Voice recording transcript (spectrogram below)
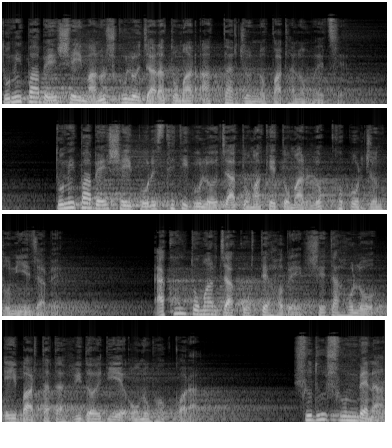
তুমি পাবে সেই মানুষগুলো যারা তোমার আত্মার জন্য পাঠানো হয়েছে। তুমি পাবে সেই পরিস্থিতিগুলো যা তোমাকে তোমার লক্ষ্য পর্যন্ত নিয়ে যাবে। এখন তোমার যা করতে হবে সেটা হলো এই বার্তাটা হৃদয় দিয়ে অনুভব করা। শুধু শুনবে না,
